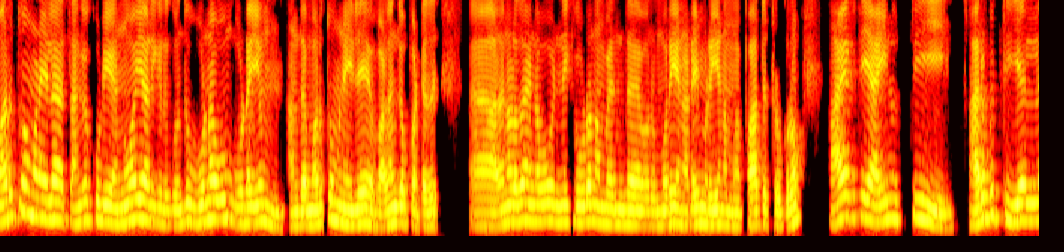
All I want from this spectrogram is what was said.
மருத்துவமனையில் தங்கக்கூடிய நோயாளிகளுக்கு வந்து உணவும், உடையும் அந்த மருத்துவமனையிலே வழங்கப்பட்டது. அதனால தான் என்னவோ இன்னைக்கு கூட நம்ம இந்த ஒரு முறையை நடைமுறையை நம்ம பார்த்துட்டு இருக்கிறோம். 1567ல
